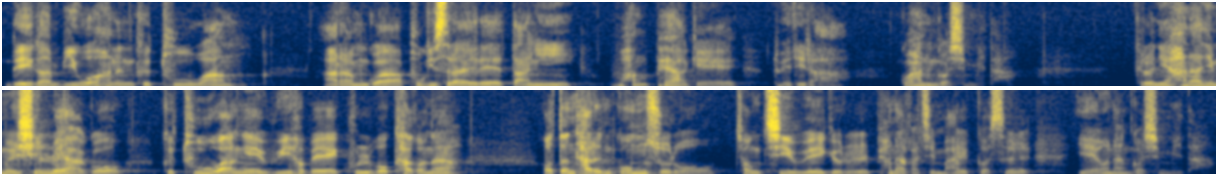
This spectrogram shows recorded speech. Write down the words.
내가 미워하는 그 두 왕 아람과 북이스라엘의 땅이 황폐하게 되리라고 하는 것입니다. 그러니 하나님을 신뢰하고 그 두 왕의 위협에 굴복하거나 어떤 다른 꼼수로 정치 외교를 펴나가지 말 것을 예언한 것입니다.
